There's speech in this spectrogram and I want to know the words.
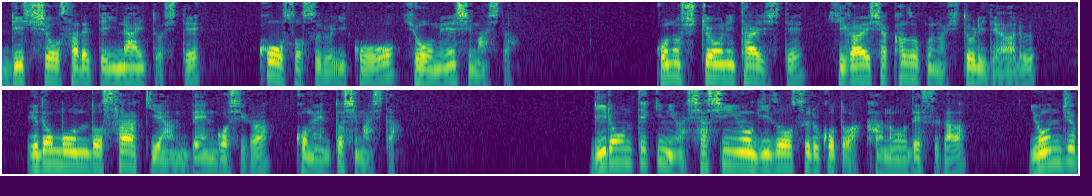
立証されていないとして、控訴する意向を表明しました。この主張に対して被害者家族の一人であるエドモンド・サーキアン弁護士がコメントしました。理論的には写真を偽造することは可能ですが、40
